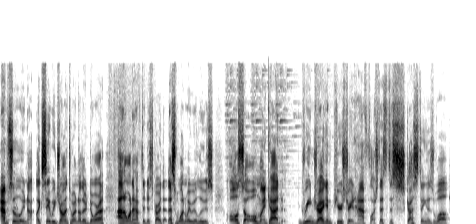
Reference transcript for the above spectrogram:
Absolutely not. Like say we draw into another Dora, I don't want to have to discard that. That's one way we lose. Also, oh my god, Green Dragon pure straight half flush. That's disgusting as well.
